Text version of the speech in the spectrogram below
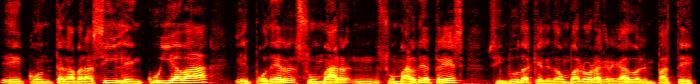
eh, contra Brasil en Cuiabá, el poder sumar, mm, sumar de a tres, sin duda que le da un valor agregado al empate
